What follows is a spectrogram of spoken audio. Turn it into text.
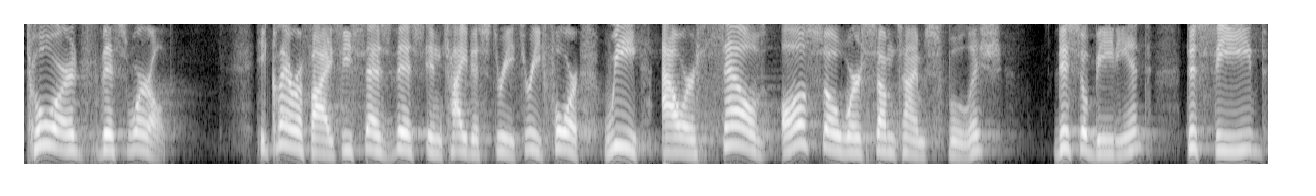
towards this world? He clarifies, he says this in Titus 3 3 4 We ourselves also were sometimes foolish, disobedient, deceived,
